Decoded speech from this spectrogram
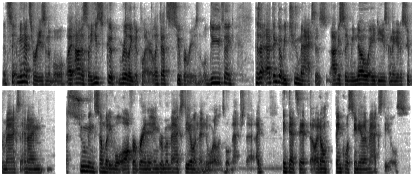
That's, I mean, that's reasonable. Like, honestly, he's good, really good player. Like that's super reasonable. Do you think? Because I, I think there'll be two maxes. Obviously, we know AD is going to get a super max, and I'm assuming somebody will offer Brandon Ingram a max deal, and then New Orleans will match that. I think that's it, though. I don't think we'll see any other max deals.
